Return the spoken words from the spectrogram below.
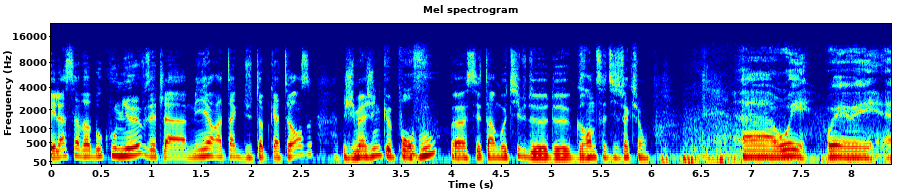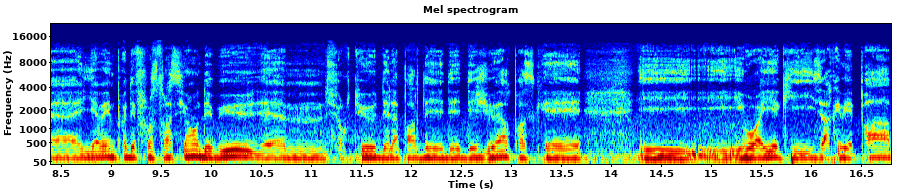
Et là, ça va beaucoup mieux. Vous êtes la meilleure attaque du top 14. J'imagine que pour vous, c'est un motif de grande satisfaction. Euh, oui, oui, oui. Euh, il y avait un peu de frustration au début, euh, surtout de la part des, joueurs, parce qu'ils ils voyaient qu'ils n'arrivaient pas,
